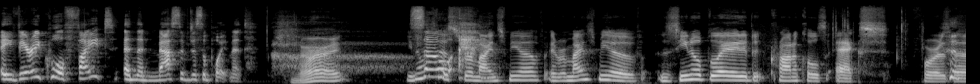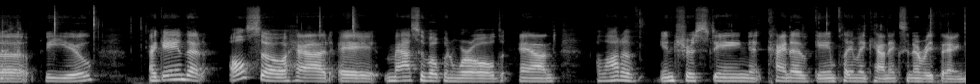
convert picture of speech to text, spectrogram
a very cool fight and then massive disappointment All right. You know So- what this reminds me of? It reminds me of Xenoblade Chronicles X for the Wii U, a game that also had a massive open world and a lot of interesting kind of gameplay mechanics and everything,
